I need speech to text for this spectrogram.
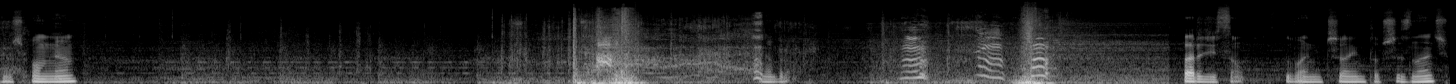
Tak, już po mnie. Dobra. Bardziej są. Nie trzeba im to przyznać.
